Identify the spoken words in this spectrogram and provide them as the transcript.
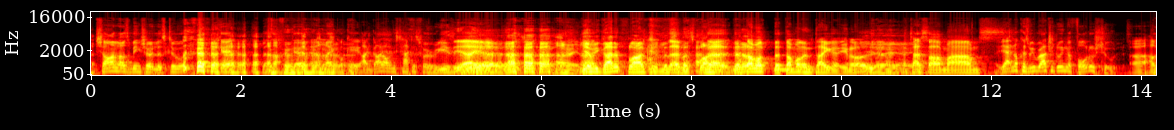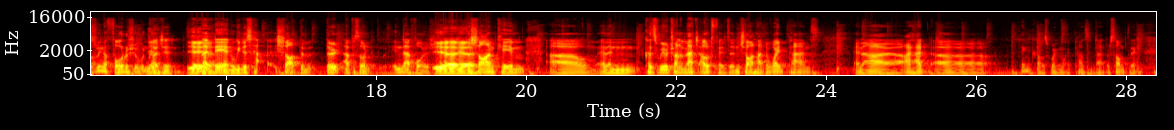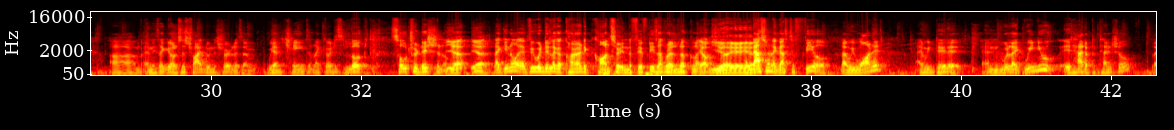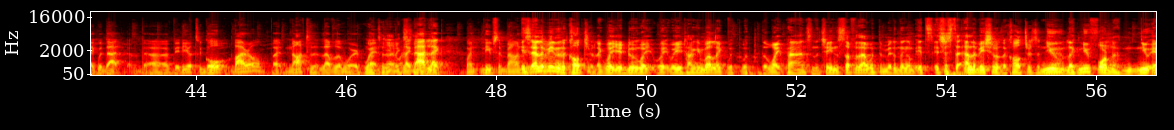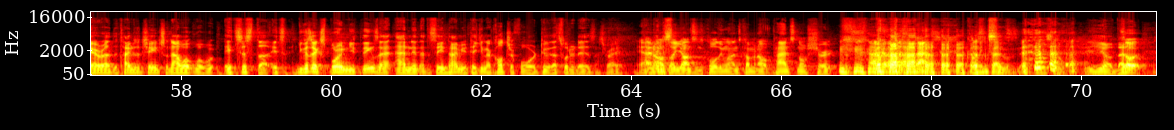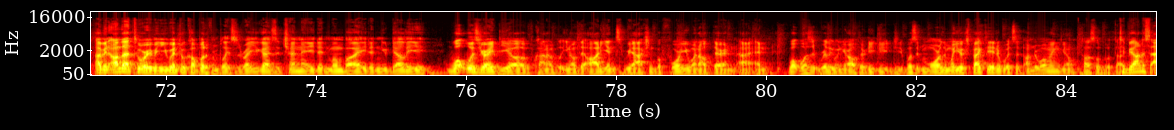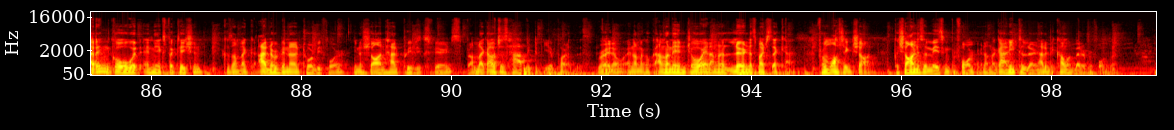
Sean loves being shirtless too. Okay, let's not forget. And I'm like, okay, I got all these tattoos for a reason. Yeah, yeah. All right. yeah, we got it flaunted. Let's The, let's flaunt the, it. the, you? Tamil, the Tamil and Tiger, you know? Yeah, yeah, yeah. Tessa moms. Yeah, no, because we were actually doing a photo shoot. Uh, I was doing a photo shoot with Gajin Yeah, that yeah. day, and we just ha- shot the third episode in that photo shoot. Yeah, yeah. So Sean came, um, and then because we were trying to match outfits, and Sean had the white pants, and I I had uh, I think I was wearing white pants in that or something. Um, and he's like, yo, let's just try doing the shirtless. And we had chains. I'm like, yo, it just looked so traditional. Yeah, yeah. Like, you know, if we were did like a Carnatic concert in the 50s, that's what it looked like. Yep. Yeah, yeah, yeah. And that's when like that's the feel that we wanted, and we did it. And we're like, we knew it had a potential, like with that uh, video to go viral, but not to the level of where it went. to You that know, like that, like went leaps and bounds. It's elevating the culture, like what you're doing, what, what, what you're talking about, like with, with the white pants and the chains and stuff like that, with the mridang. It's it's just the elevation of the culture. It's a new like new form, like new era. The times have changed, so now what, what what- it's just uh, it's you guys are exploring new things, and, and at the same time you're taking our culture forward too. That's what it is. That's right. Yeah, and and also Janssen's clothing line's coming out. Pants, no shirt. Just, just the pants. Coming Just the pants. soon. Yo, that so I mean, on that tour, I mean, you went to a couple of different places, right? You guys did Chennai, you did Mumbai, you did New Delhi. What was your idea of kind of you know the audience reaction before you went out there, and uh, and what was it really when you're out there? Did you, did, was it more than what you expected, or was it underwhelming? You know, tell us a little about that. To be honest, I didn't go with any expectation because I'm like I've never been on a tour before. You know, Sean had previous experience, but I'm like I was just happy to be a part of this. Right. You know, and I'm like okay, I'm gonna enjoy and I'm gonna learn as much as I can from watching Sean because Sean is an amazing performer, and I'm like I need to learn how to become a better performer.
